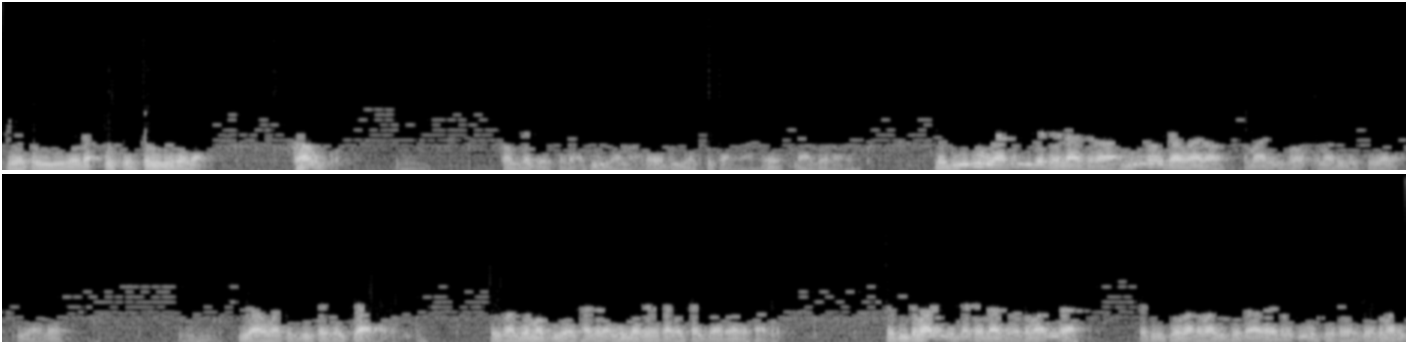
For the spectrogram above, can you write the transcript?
သေသုံးကြီးတွေကဝိသေသုံးကြီးတွေကကောင်းပေါ့ကောင်းတဲ့ဆိုတာအတိညာမှာပဲအတိညာဖြစ်တာပါပဲလာကြတာပဲလူဒီအတိညာသိကြည့်တဲ့လားဆိုတော့အနည်းဆုံးအကြောင်းကတော့သမာဓိပေါ့သမာဓိနဲ့ရှင်းရတဲ့အတိညာပဲရှိရအောင်သိသိတိုက်တိုက်ကြတာပေါ့ဒီမှာမျက်မှောက်ကြည့်တဲ့အခါကျတော့အနည်းတဲ့အခါတော့စိုက်ကြတော့တဲ့ဟာပေါ့ သဒီသမာဓိကိုတက်တယ်လားဆိုတော့သမာဓိကတတိဖြစ်မှာသမာဓိဖြစ်တာပဲတတိဖြစ်တယ်ဒီသမာဓိ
